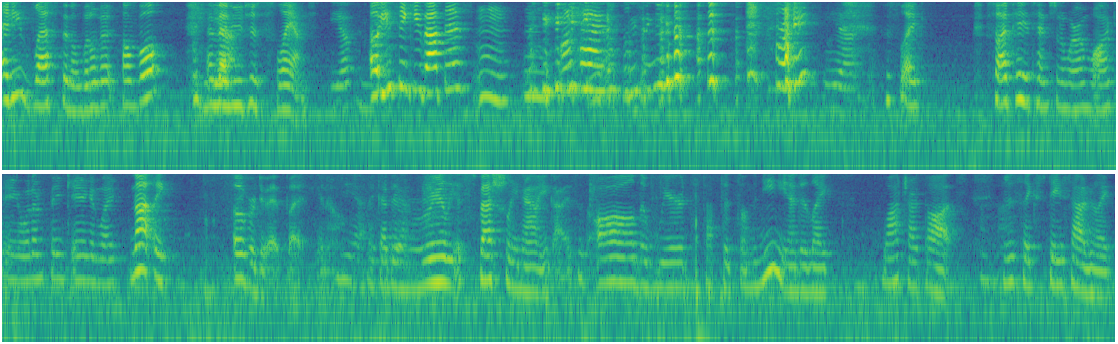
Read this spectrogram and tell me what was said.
any less than a little bit humble, and Yeah. then you just slammed. Yep. Oh, you think you got this? Mm, mm, okay. you think you got right? Yeah. It's like, so I pay attention to where I'm walking and what I'm thinking, and like, not like overdo it, but you know, Yeah. like I've been really, especially now, you guys, with all the weird stuff that's on the media, to like watch our thoughts, mm-hmm. and just like space out, and you're like,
